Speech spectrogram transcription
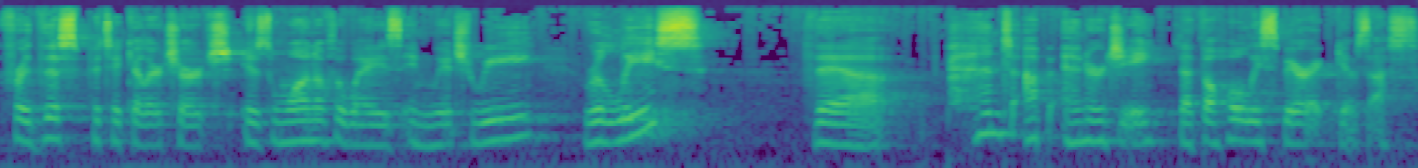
for this particular church is one of the ways in which we release the pent up energy that the Holy Spirit gives us.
